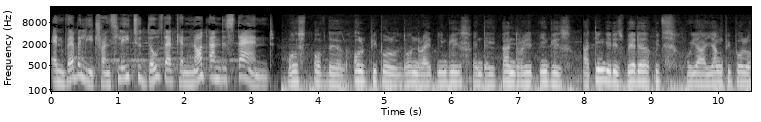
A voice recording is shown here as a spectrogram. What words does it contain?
and verbally translate to those that cannot understand. Most of the old people don't write English and they can't read English. I think it is better which we are young people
